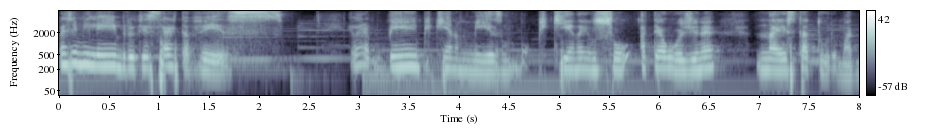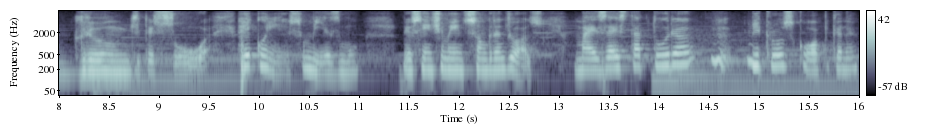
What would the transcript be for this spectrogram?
mas eu me lembro que certa vez eu era bem pequena mesmo. Bom, pequena eu sou até hoje, né? Na estatura, uma grande pessoa. Reconheço mesmo. Meus sentimentos são grandiosos, mas a estatura microscópica, né?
